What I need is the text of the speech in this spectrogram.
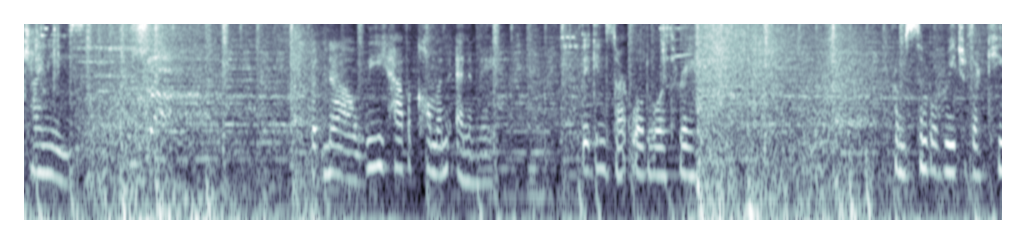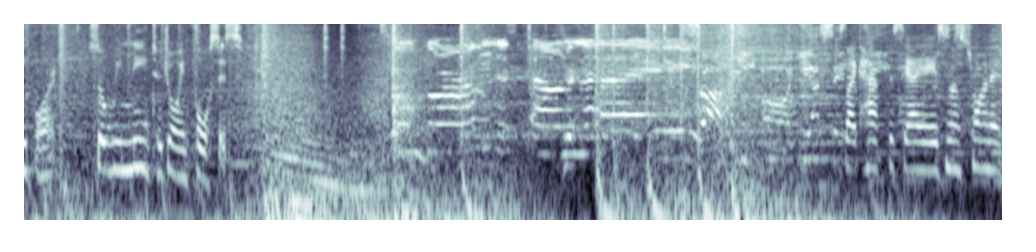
Chinese. But now we have a common enemy. They can start World War III from simple reach of their keyboard. So we need to join forces. It's like half the CIA's most wanted.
